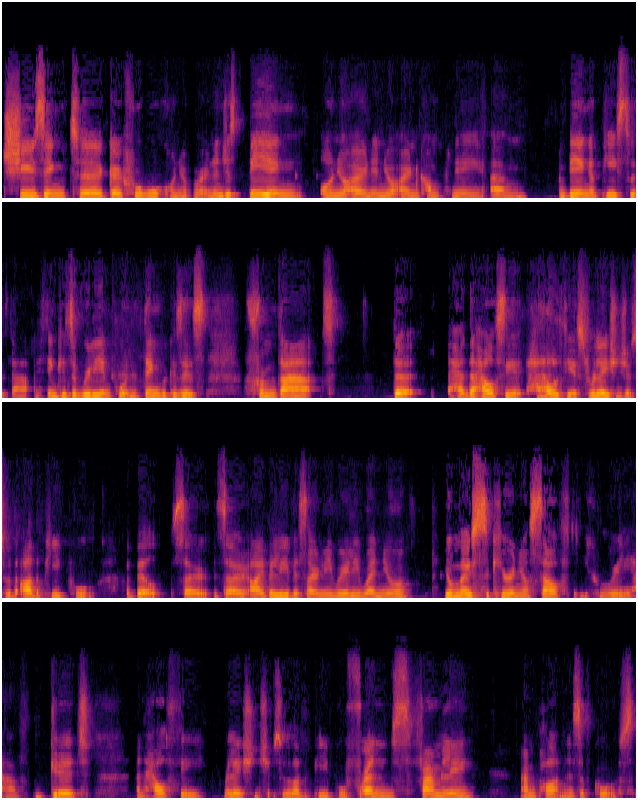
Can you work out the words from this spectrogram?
choosing to go for a walk on your own and just being on your own in your own company. Um, and being at peace with that i think is a really important thing because it's from that that the healthy, healthiest relationships with other people are built. So so i believe it's only really when you're you're most secure in yourself that you can really have good and healthy relationships with other people friends family and partners of course.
